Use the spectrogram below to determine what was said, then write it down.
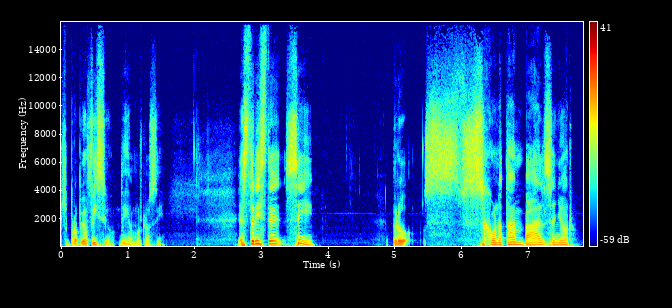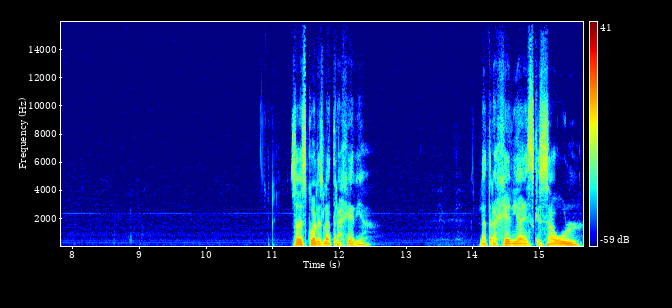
su propio oficio, digámoslo así. ¿Es triste? Sí, pero Jonatán va al Señor. ¿Sabes cuál es la tragedia? La tragedia es que Saúl,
